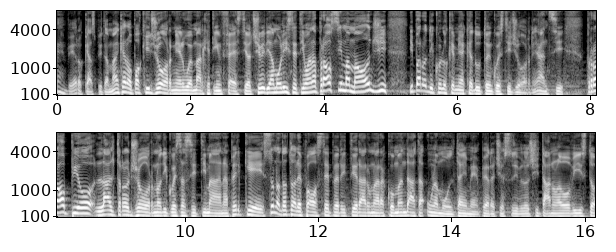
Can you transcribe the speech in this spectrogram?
È vero, caspita, mancano pochi giorni al Web Marketing Festival. Ci vediamo lì settimana prossima, ma oggi vi parlo di quello che mi è accaduto in questi giorni. Anzi, proprio l'altro giorno di questa settimana, perché sono andato alle poste per ritirare una raccomandata, una multa, ahimè, per eccesso di velocità, non l'avevo visto,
